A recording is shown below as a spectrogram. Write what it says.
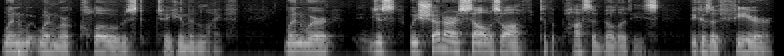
when, when we're closed to human life? When we're just, we shut ourselves off to the possibilities because of fear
